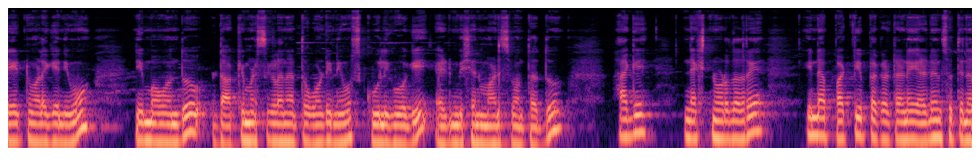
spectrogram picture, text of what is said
ಡೇಟ್ನೊಳಗೆ ನೀವು ನಿಮ್ಮ ಒಂದು ಡಾಕ್ಯುಮೆಂಟ್ಸ್ಗಳನ್ನು ತೊಗೊಂಡು ನೀವು ಸ್ಕೂಲಿಗೆ ಹೋಗಿ ಅಡ್ಮಿಷನ್ ಮಾಡಿಸುವಂಥದ್ದು. ಹಾಗೆ ನೆಕ್ಸ್ಟ್ ನೋಡೋದಾದರೆ, ಇನ್ನು ಪಟ್ಟಿ ಪ್ರಕಟಣೆ, ಎರಡನೇ ಸುತ್ತಿನ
